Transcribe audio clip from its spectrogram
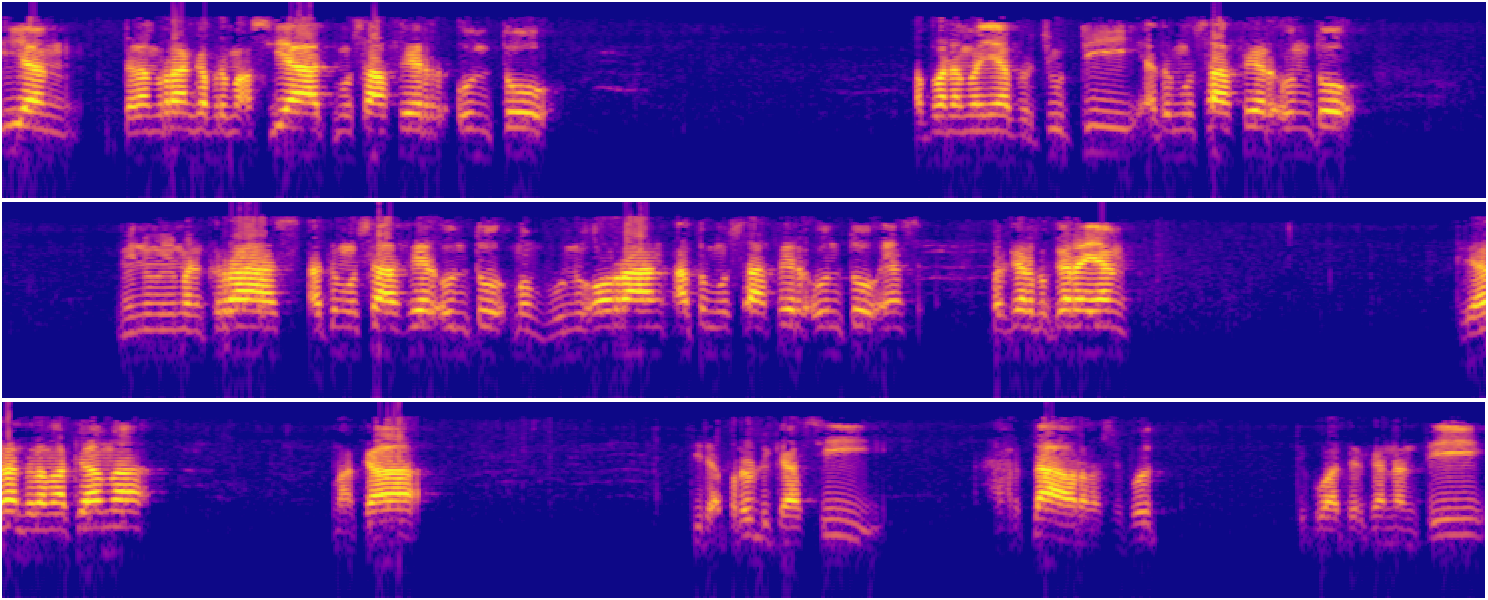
yang dalam rangka bermaksiat, musafir untuk apa namanya berjudi atau musafir untuk minum minuman keras atau musafir untuk membunuh orang atau musafir untuk yang perkara-perkara yang dilarang dalam agama maka tidak perlu dikasih harta orang tersebut dikhawatirkan nanti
